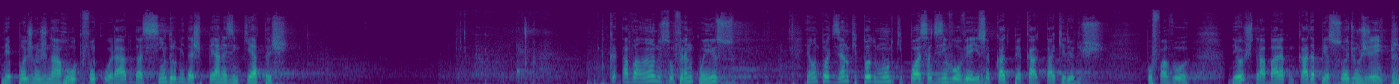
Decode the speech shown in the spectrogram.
depois nos narrou que foi curado da síndrome das pernas inquietas. Estava anos sofrendo com isso. Eu não estou dizendo que todo mundo que possa desenvolver isso é por causa do pecado, tá, queridos? Por favor. Deus trabalha com cada pessoa de um jeito.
